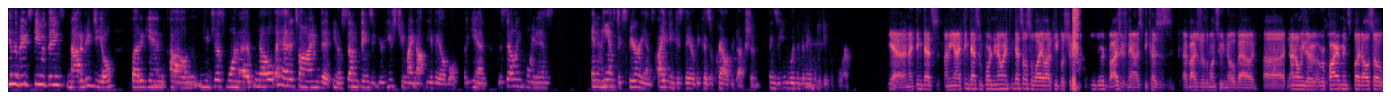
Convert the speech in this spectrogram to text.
in the big scheme of things, not a big deal. But again, um, you just want to know ahead of time that you know some things that you're used to might not be available. But again, the selling point is an enhanced experience, I think, is there because of crowd reduction, things that you wouldn't have been able to do before. Yeah, and I think that's I mean, I think that's important to know. And I think that's also why a lot of people should be your advisors now is because advisors are the ones who know about uh, not only the requirements, but also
